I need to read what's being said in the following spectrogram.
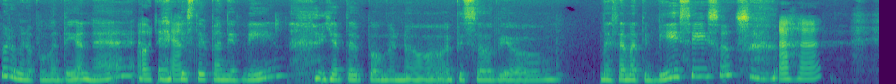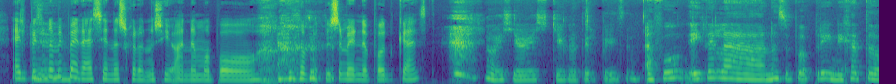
μπορούμε να πούμε αντίο, ναι. Ωραία. Και στο Ιπανεδίν για το επόμενο επεισόδιο με θέμα την ποιήση ίσως. Αχα. Ελπίζω να μην περάσει ένας χρόνος Ιωάννα μου από, από το σημερινό podcast. όχι, όχι, και εγώ το ελπίζω. Αφού ήθελα να σου πω πριν, είχα το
